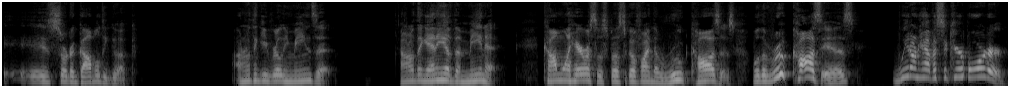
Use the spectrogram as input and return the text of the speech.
is sort of gobbledygook. I don't think he really means it. I don't think any of them mean it. Kamala Harris was supposed to go find the root causes. Well, the root cause is we don't have a secure border.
